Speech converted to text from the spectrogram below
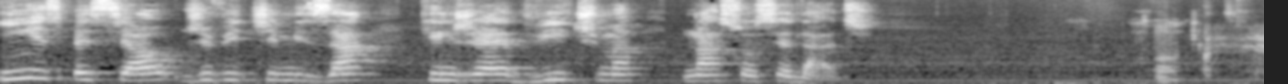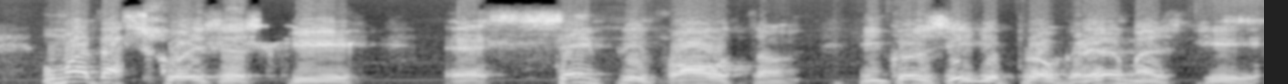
em especial de vitimizar quem já é vítima na sociedade. Uma das coisas que é, sempre voltam, inclusive programas de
